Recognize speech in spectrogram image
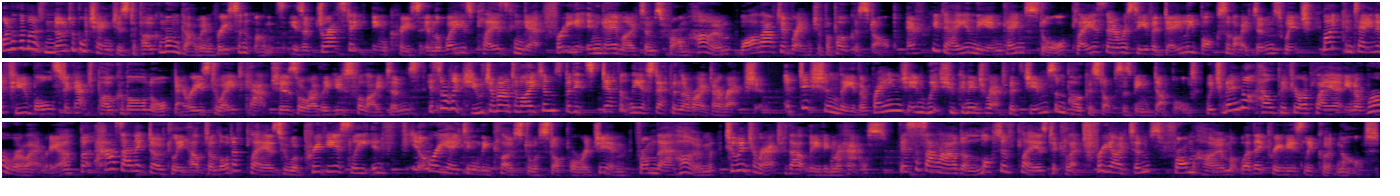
One of the most notable changes to Pokemon Go in recent months is a drastic increase in the ways players can get free in game items from home while out of range of a Pokestop. Every day in the in game store, players now receive a daily box of items which might contain a few balls to catch Pokemon or berries to aid catches or other useful items. It's not a huge amount of items, but it's definitely a step in the right direction. Additionally, the range in which you can interact with gyms and Pokestops has been doubled, which may not help if you're a player in a rural area, but has anecdotally helped a lot of players who were previously infuriatingly close to a stop or a gym from their home to interact without leaving the house. This has allowed a lot of players to collect free items from home where they previously could not.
